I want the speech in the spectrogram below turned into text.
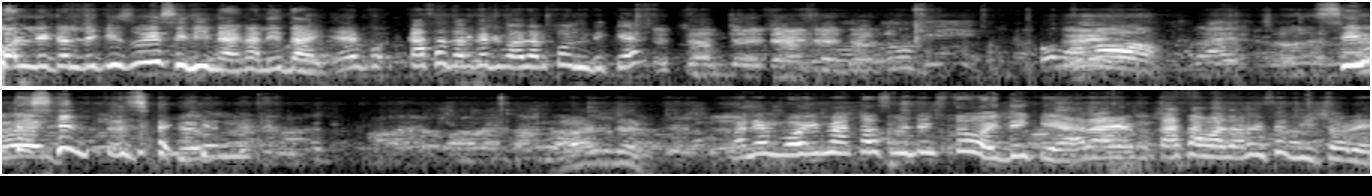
গল্লি টল্লি কিছুই চিনি না, খালি দাই কাঁচা তরকারি বাজার কোন দিকে? চিনতে চিনতে। মানে মহিমা কসমেটিক্স তো ওইদিকে, আর আর কাঁচা বাজার হয়েছে ভিতরে।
